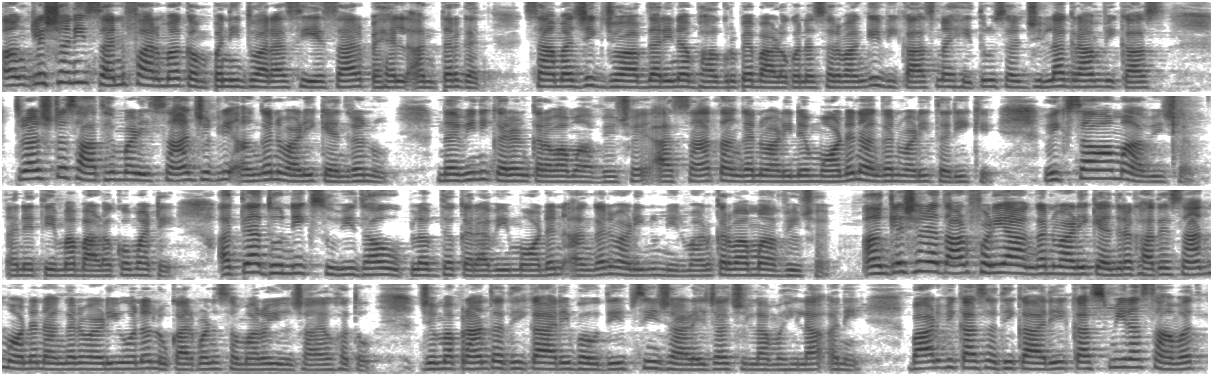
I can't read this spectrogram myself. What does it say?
અંકલેશ્વરની Sun Pharma company દ્વારા CSR પહેલ અંતર્ગત સામાજિક જવાબદારીના ભાગરૂપે બાળકોના સર્વાંગી વિકાસના હેતુસર જિલ્લા ગ્રામ વિકાસ ટ્રસ્ટ સાથે મળી સાત જેટલી આંગણવાડી કેન્દ્રનું નવીનીકરણ કરવામાં આવ્યું છે. આ સાત આંગણવાડીને મોડર્ન આંગણવાડી તરીકે વિકસાવવામાં આવી છે અને તેમાં બાળકો માટે અત્યાધુનિક સુવિધાઓ ઉપલબ્ધ કરાવી મોડર્ન આંગણવાડીનું નિર્માણ કરવામાં આવ્યું છે. અંકલેશ્વરના તાળફળિયા આંગણવાડી કેન્દ્ર ખાતે સાત મોડર્ન આંગણવાડીઓના લોકાર્પણ સમારોહ યોજાયો હતો, જેમાં પ્રાંત અધિકારી ભવદીપસિંહ જાડેજા, જિલ્લા મહિલા અને બાળ વિકાસ અધિકારી કાશ્મીરા સાવંત,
